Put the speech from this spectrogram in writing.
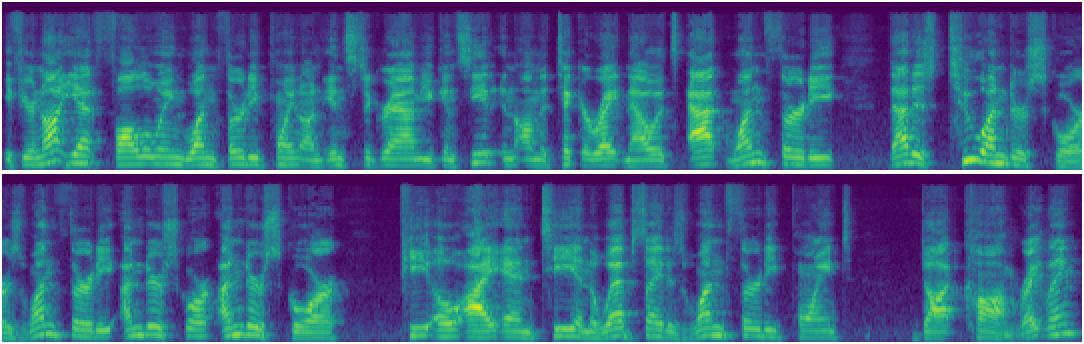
if you're not yet following 130 point on Instagram, you can see it in, on the ticker right now. It's at 130. That is two underscores, 130 underscore underscore P O I N T, and the website is 130point.com. Right, Laine?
